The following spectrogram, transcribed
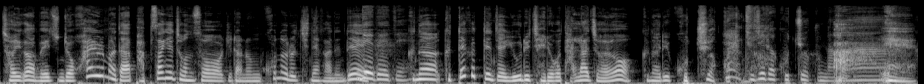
저희가 매주 이제 화요일마다 밥상의 전설이라는 코너를 진행하는데 네네네. 그날 그때 그때 이제 요리 재료가 달라져요. 그날이 고추였거든요. 주제가 고추였구나. 아, 예.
